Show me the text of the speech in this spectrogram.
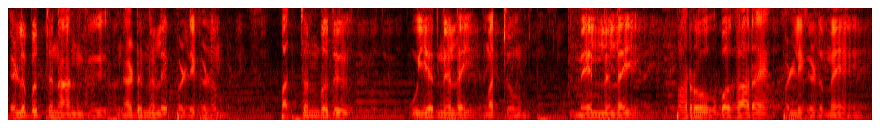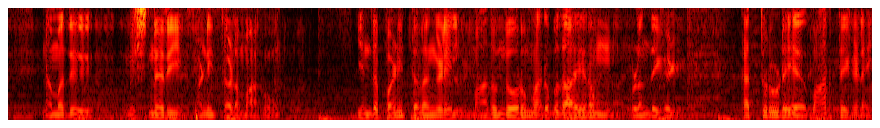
எழுபத்து நான்கு நடுநிலை பள்ளிகளும் பத்தொன்பது உயர்நிலை மற்றும் மேல்நிலை பரோ உபகார பள்ளிகளுமே நமது மிஷினரி பணித்தளமாகும். இந்த பணித்தளங்களில் மாதந்தோறும் அறுபதாயிரம் குழந்தைகள் கத்தருடைய வார்த்தைகளை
